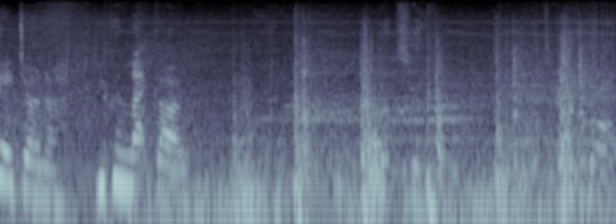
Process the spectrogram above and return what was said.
Okay, Jonah, you can let go. That's it. Let's get across.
